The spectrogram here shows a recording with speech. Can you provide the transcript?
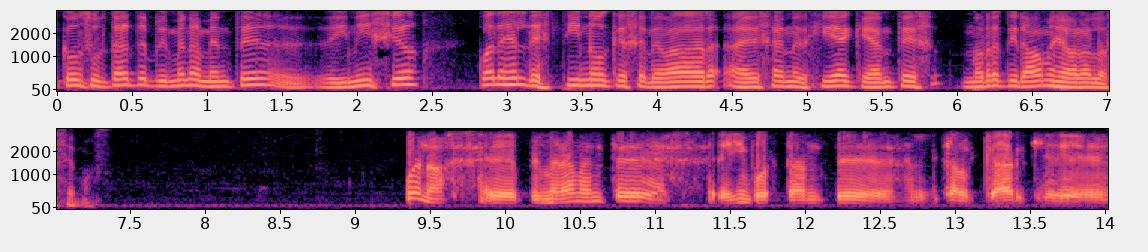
consultarte primeramente, de inicio, cuál es el destino que se le va a dar a esa energía que antes no retirábamos y ahora lo hacemos. Bueno, eh, primeramente es importante recalcar que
